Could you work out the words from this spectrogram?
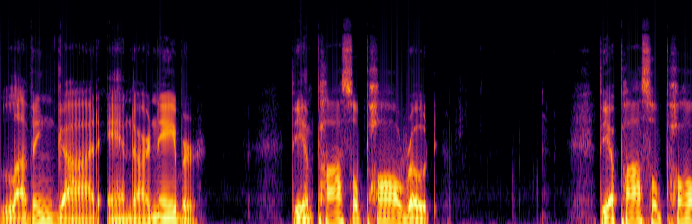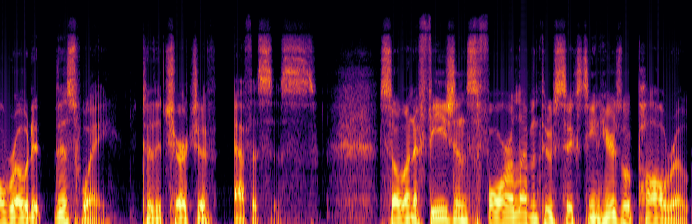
loving God and our neighbor. The apostle Paul wrote The apostle Paul wrote it this way to the church of Ephesus. So in Ephesians 4:11 through 16, here's what Paul wrote.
